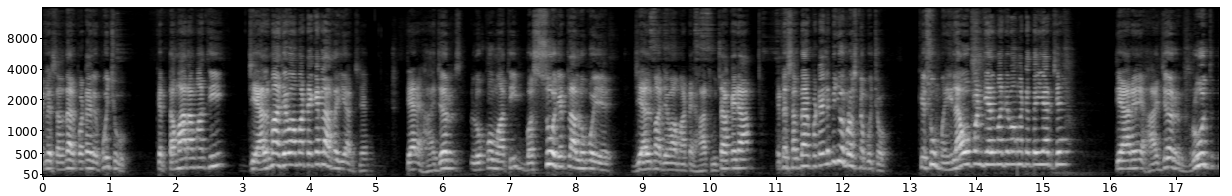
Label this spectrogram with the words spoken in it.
એટલે સરદાર પટેલે પૂછ્યું કે તમારામાંથી જેલમાં જવા માટે કેટલા તૈયાર છે? ત્યારે હાજર લોકોમાંથી બસો જેટલા લોકોએ જેલમાં જવા માટે હાથ ઊંચા કર્યા. એટલે સરદાર પટેલે બીજો પ્રશ્ન પૂછ્યો કે શું મહિલાઓ પણ જેલમાં જવા માટે તૈયાર છે? ત્યારે હાજર વૃદ્ધ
